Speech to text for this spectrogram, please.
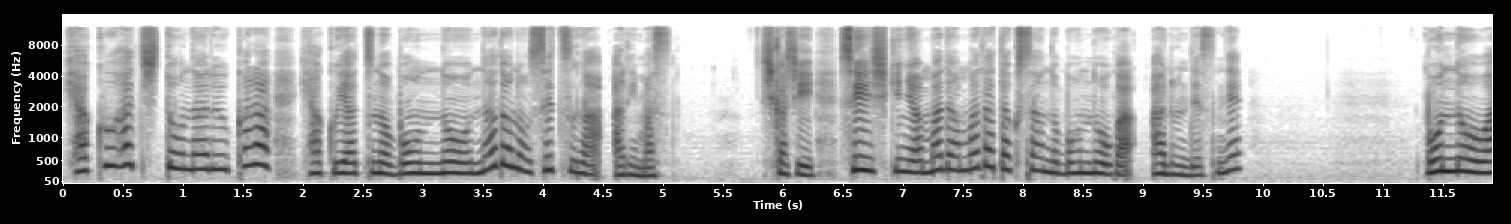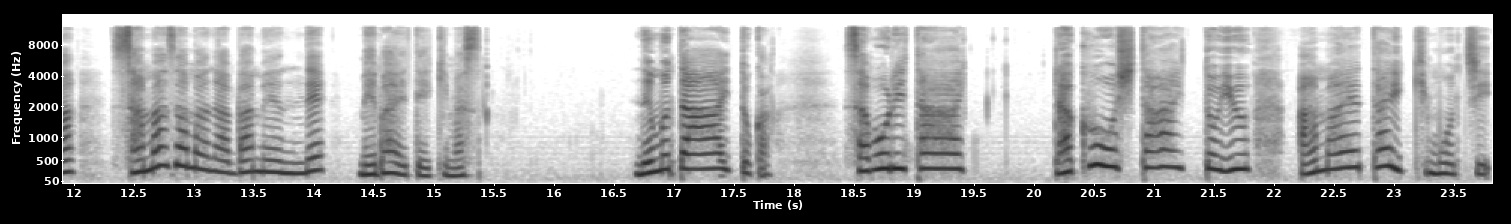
108となるから108つの煩悩などの説があります。しかし正式にはまだまだたくさんの煩悩があるんですね。煩悩はさまざまな場面で芽生えていきます。眠たいとかサボりたい楽をしたいという甘えたい気持ち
